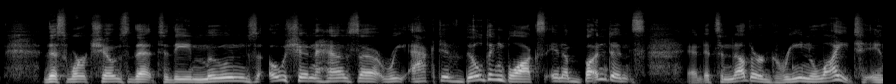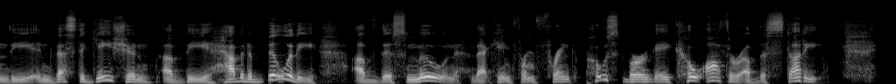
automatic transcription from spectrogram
This work shows that the moon's ocean has uh, reactive building blocks in abundance and it's another green light in the investigation of the habitability of this moon. That came from Frank Postberg, a co author of the study.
